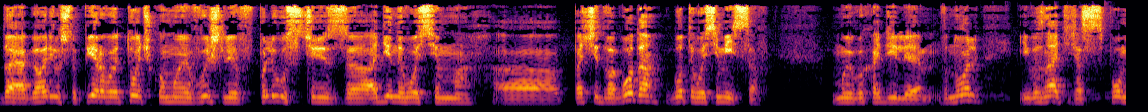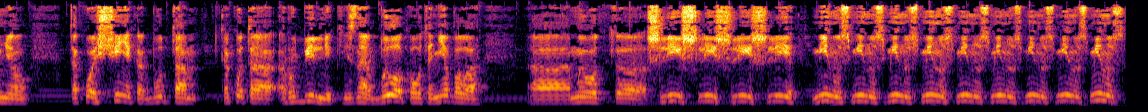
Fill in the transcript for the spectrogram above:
Да, я говорил, что первую точку мы вышли в плюс через 1,8, э, э, почти 2 года, год и 8 месяцев. Мы выходили в ноль. И вы знаете, сейчас вспомнил такое ощущение, как будто какой-то рубильник, не знаю, было у кого-то, не было. Э, мы вот шли, шли, шли, шли, минус, минус, минус, минус, минус, минус, минус, минус, минус.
